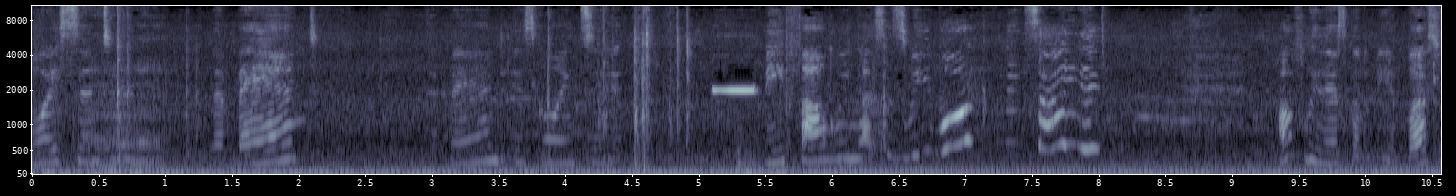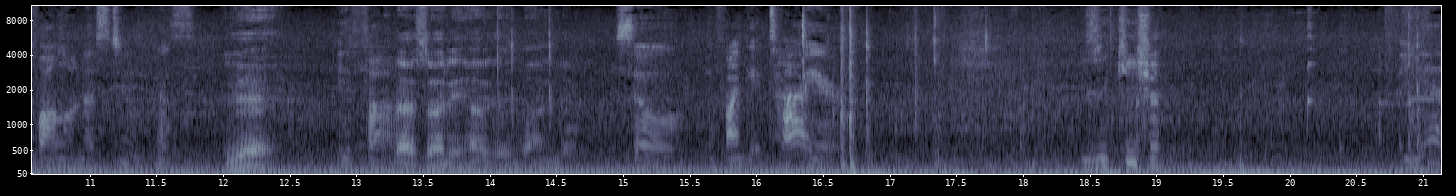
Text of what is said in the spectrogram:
Bois Center, Uh-huh. the band, the band is going to be following us as we walk. I'm excited. Hopefully there's going to be a bus following us too, because Yeah, if, uh, that's how they have the van there. so if I get tired, Is it Keisha? yeah.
